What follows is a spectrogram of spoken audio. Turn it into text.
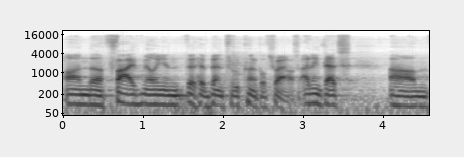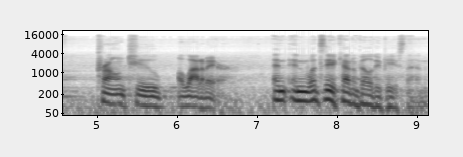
on the 5 million that have been through clinical trials. I think that's um, prone to a lot of error. And, and what's the accountability piece then?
